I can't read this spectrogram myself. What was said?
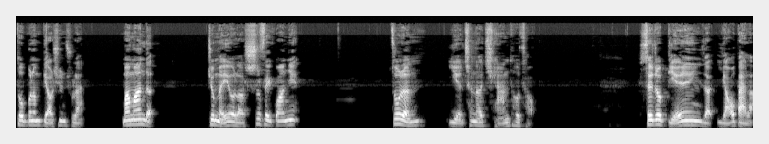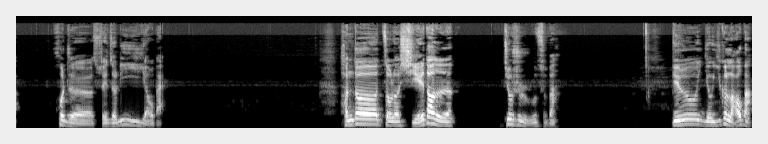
都不能表现出来，慢慢的就没有了是非观念，做人也成了墙头草。随着别人的摇摆了，或者随着利益摇摆，很多走了邪道的人就是如此吧。比如有一个老板，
